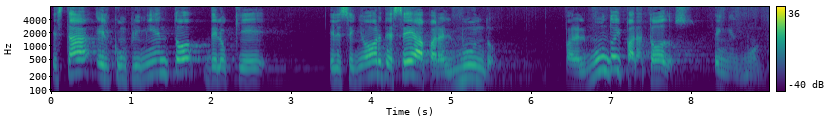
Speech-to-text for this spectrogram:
está el cumplimiento de lo que el Señor desea para el mundo, para el mundo y para todos en el mundo.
